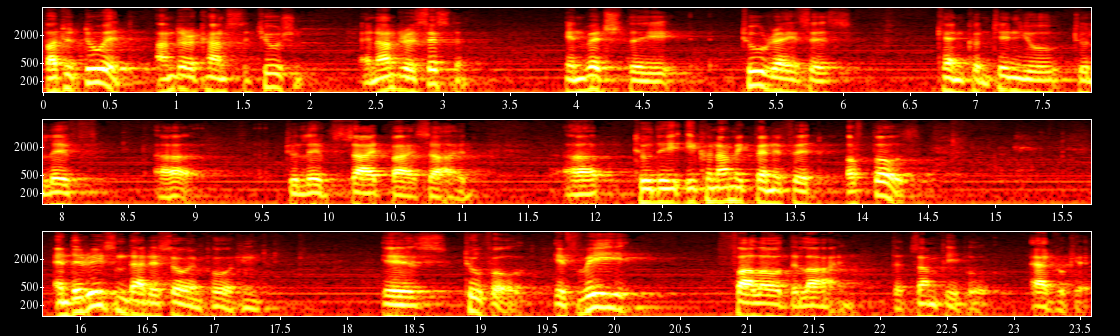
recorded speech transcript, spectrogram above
but to do it under a constitution and under a system in which the two races can continue to live, uh, to live side by side uh, to the economic benefit of both. And the reason that is so important is twofold. If we follow the line that some people advocate,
